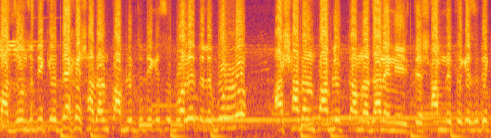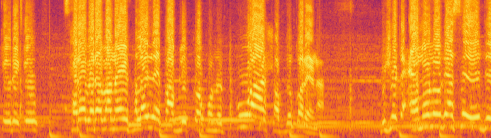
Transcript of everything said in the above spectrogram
পাঁচজন যদি কেউ দেখে, সাধারণ পাবলিক যদি কিছু বলে, তাহলে বলল। আর সাধারণ পাবলিক তো আমরা জানেনি যে সামনে থেকে যদি কেউ রে কেউ ছেড়া বেড়া বানাই ফেলা যায় পাবলিক কখনো টুয়া শব্দ করে না। বিষয়টা এমনও গেছে যে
